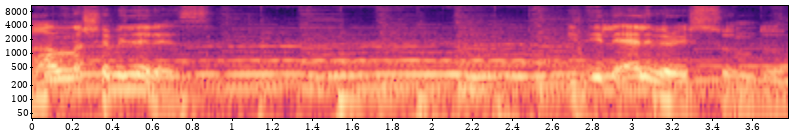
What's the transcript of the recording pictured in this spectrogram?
Anlaşabiliriz. İdil Elveriş sundu.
